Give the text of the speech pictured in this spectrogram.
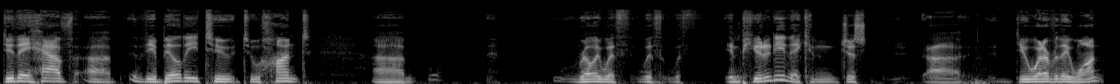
do they have uh, the ability to to hunt uh, really with with with impunity? They can just uh, do whatever they want?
